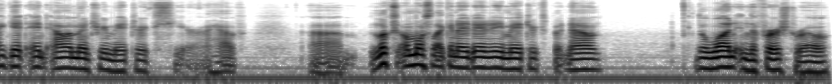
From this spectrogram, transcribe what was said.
I get an elementary matrix here. I have um, looks almost like an identity matrix, but now the 1 in the first row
